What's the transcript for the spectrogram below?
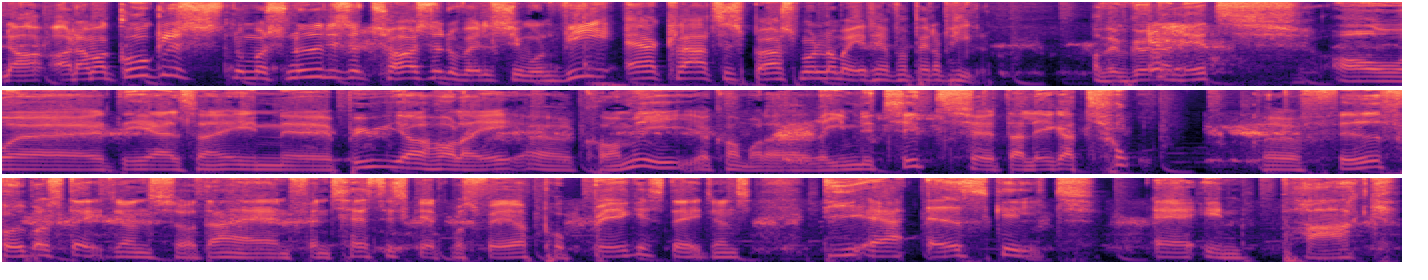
Nå, og der må googles. Du må snyde lige så tosset, du vil, Simon. Vi er klar til spørgsmål nummer et her fra Peter Pil. Og vi begynder let, og øh, det er altså en øh, by, jeg holder af at komme i. Jeg kommer der rimelig tit. Der ligger to øh, fede fodboldstadions, og der er en fantastisk atmosfære på begge stadions. De er adskilt af en park.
